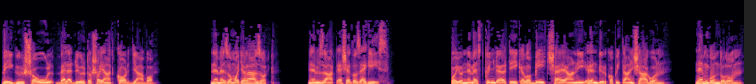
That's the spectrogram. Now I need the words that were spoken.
Végül Saul beledőlt a saját kardjába. Nem ez a magyarázat? Nem zárt eset az egész? Vajon nem ezt könyvelték el a Bécsájáni rendőrkapitányságon? Nem gondolom.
